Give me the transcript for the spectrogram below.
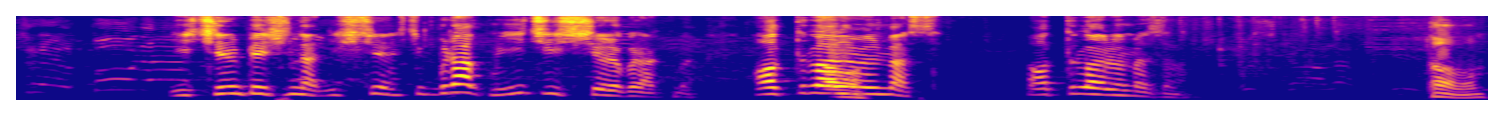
Strel bora. İşçinin peşinden. İşçi, hiç bırakma. Hiç işçileri bırakma. Atlılar Tamam. ölmez. Atlılar ölmez ama. Tamam.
